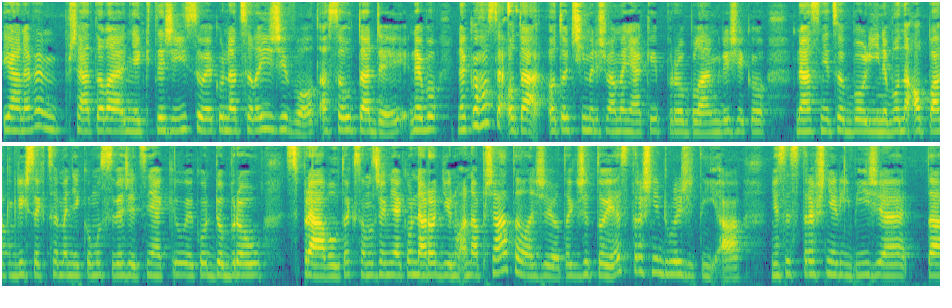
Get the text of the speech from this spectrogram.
já nevím, přátelé, někteří jsou jako na celý život a jsou tady, nebo na koho se otá- otočíme, když máme nějaký problém, když jako nás něco bolí, nebo naopak, když se chceme někomu svěřit s nějakou jako dobrou zprávou, tak samozřejmě jako na rodinu a na přátele, že jo, takže to je strašně důležitý a mně se strašně líbí, že ta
